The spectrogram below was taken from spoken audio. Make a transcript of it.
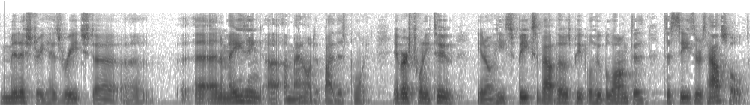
ministry has reached a, a, an amazing uh, amount by this point. In verse 22, you know, he speaks about those people who belong to, to Caesar's household.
